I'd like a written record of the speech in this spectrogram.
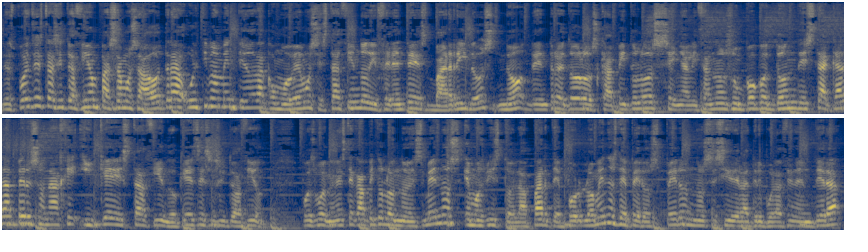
Después de esta situación pasamos a otra. Últimamente Oda, como vemos, está haciendo diferentes barridos, ¿no? Dentro de todos los capítulos, señalizándonos un poco dónde está cada personaje y qué está haciendo, qué es de su situación. Pues bueno, en este capítulo no es menos. Hemos visto la parte, por lo menos de Perospero, no sé si de la tripulación entera.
